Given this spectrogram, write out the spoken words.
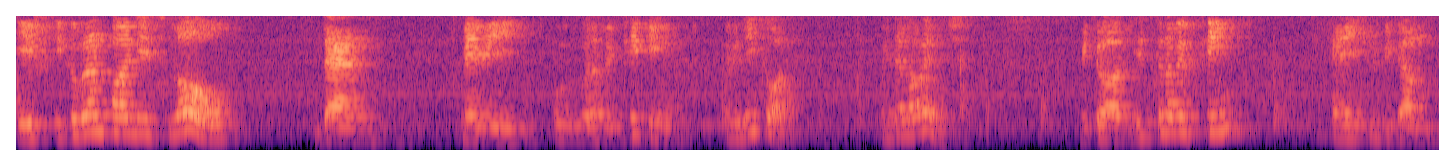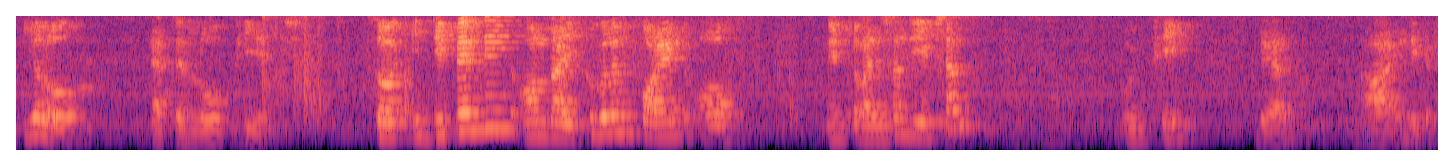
If equivalent point is low, then maybe we're going to be picking maybe this one with an orange because it's going to be pink and it will become yellow at a low pH. So it depending on the equivalent point of neutralization reaction, we pick their uh, indicator.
